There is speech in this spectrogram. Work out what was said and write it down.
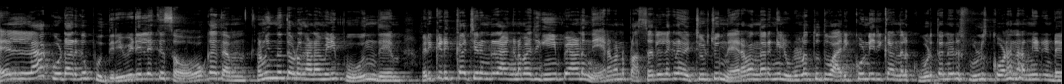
എല്ലാ കൂട്ടുകാർക്കും പുതിരി വീഡിയോയിലേക്ക് സ്വാഗതം. നമ്മൾ ഇന്നത്തെ ഇവിടെ കാണാൻ വേണ്ടി പോകുന്നത് ഒരു കിടക്കാച്ചിട്ടുണ്ട് അങ്ങനെ മാച്ച് ഗെയിമാണ് നേരെ വന്ന പ്ലസറിലേക്ക് വെച്ചു പിടിച്ചു. നേരെ വന്നിറങ്ങി ഉള്ളത്തുത്ത് വാരിക്കൊണ്ടിരിക്കുക എന്നാൽ കൂടെ തന്നെ ഒരു ഫുൾ സ്കോഡൻ ഇറങ്ങിയിട്ടുണ്ട്.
